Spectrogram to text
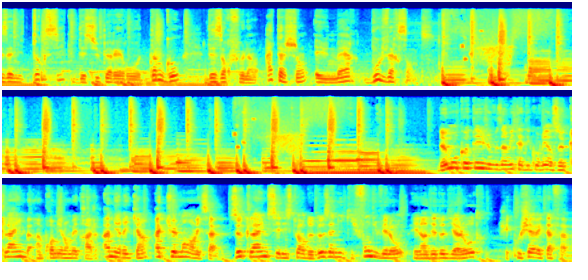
des amis toxiques, des super-héros dingos, des orphelins attachants et une mère bouleversante. De mon côté, je vous invite à découvrir The Climb, un premier long métrage américain actuellement dans les salles. The Climb, c'est l'histoire de deux amis qui font du vélo et l'un des deux dit à l'autre j'ai couché avec ta femme.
